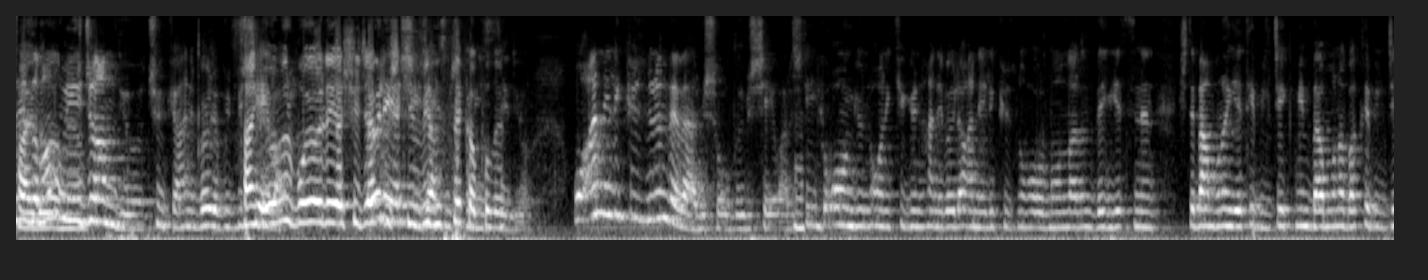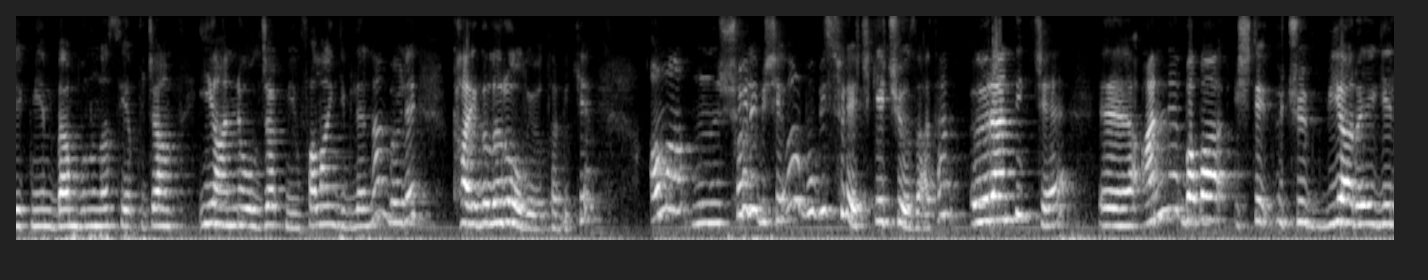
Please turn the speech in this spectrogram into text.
ne zaman uyuyacağım diyor. Çünkü hani böyle bir, bir Sanki şey var. ömür boyu öyle yaşayacakmış Öyle gibi hisse kapılıyor. hissediyor. O annelik hüznünün de vermiş olduğu bir şey var. İşte ilk 10 gün, 12 gün hani böyle annelik hüznü hormonların dengesinin işte ben buna yetebilecek miyim, ben buna bakabilecek miyim, ben bunu nasıl yapacağım, iyi anne olacak mıyım falan gibilerinden böyle kaygıları oluyor tabii ki. Ama ım, şöyle bir şey var, bu bir süreç geçiyor zaten. Öğrendikçe e, anne baba işte üçü bir araya gel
